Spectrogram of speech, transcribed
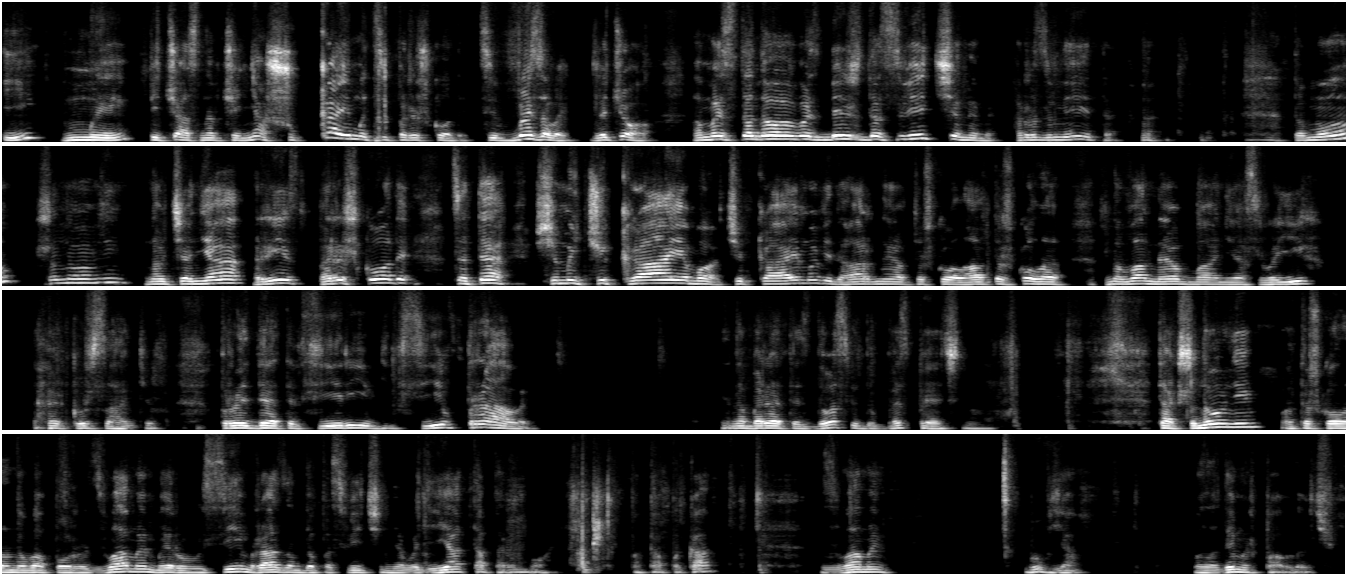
і ми під час навчання шукаємо ці перешкоди, ці визови. Для чого? А ми становимось більш досвідченими. Розумієте? Тому, шановні, навчання, ріст, перешкоди це те, що ми чекаємо, чекаємо від гарної автошколи. Автошкола нова не обманює своїх курсантів. Пройдете всі рівні, всі вправи і наберетесь досвіду безпечно. Так, шановні, автошкола нова поруч з вами. Миру усім разом до посвідчення водія та перемоги. Пока-пока. З вами був я, Володимир Павлович.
